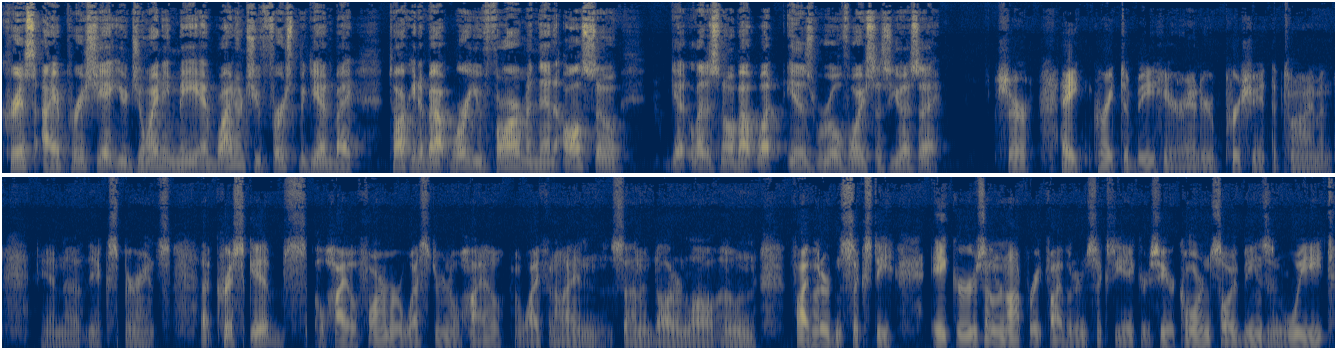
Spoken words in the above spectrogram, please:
Chris, I appreciate you joining me. And why don't you first begin by talking about where you farm and then also get let us know about what is Rural Voices USA? Sure. Hey, great to be here, Andrew. Appreciate the time and and uh, the experience. Uh, Chris Gibbs, Ohio farmer, Western Ohio. My wife and I and son and daughter-in-law own 560 acres, own and operate 560 acres here, corn, soybeans, and wheat.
